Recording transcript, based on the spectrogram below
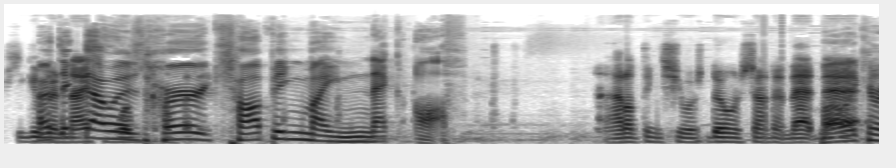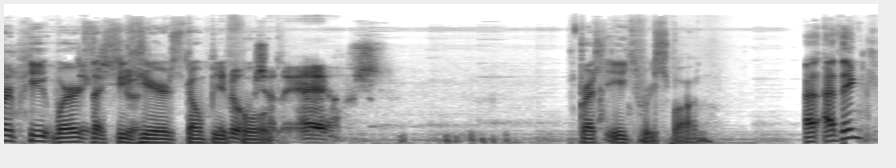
She gives I think nicest that was her chopping my neck off. I don't think she was doing something that bad. Mollie can repeat words that she she- hears. Don't be fooled. Press E to respond. I, I think.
